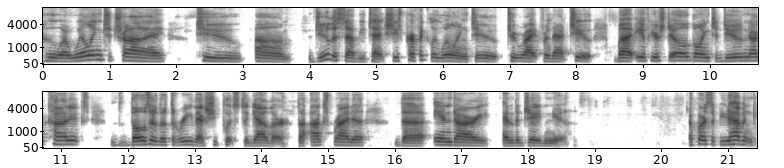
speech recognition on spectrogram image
who are willing to try to um do the subutex she's perfectly willing to to write for that too but if you're still going to do narcotics those are the three that she puts together the oxbryta the Endari, and the Jadenu. Of course, if you haven't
